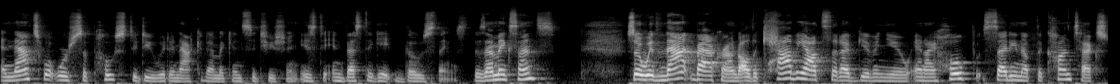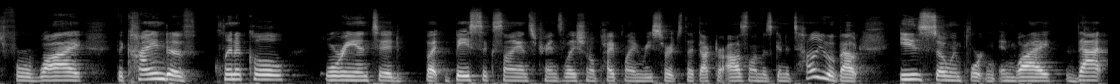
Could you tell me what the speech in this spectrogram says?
And that's what we're supposed to do at an academic institution is to investigate those things. Does that make sense? So with that background, all the caveats that I've given you, and I hope setting up the context for why the kind of clinical oriented but basic science translational pipeline research that Dr. Aslam is going to tell you about is so important and why that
